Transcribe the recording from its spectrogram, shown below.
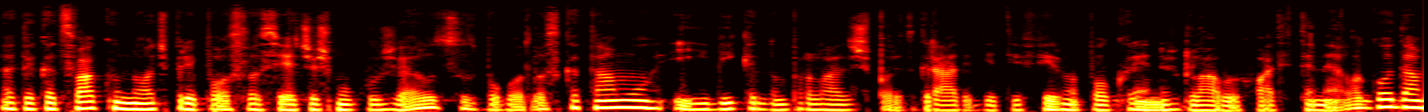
Dakle, kad svaku noć prije posla osjećaš muku u želucu zbog odlaska tamo i vikendom prolaziš pored zgrade gdje ti firma pa okreneš glavu i uhvatite nelagoda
